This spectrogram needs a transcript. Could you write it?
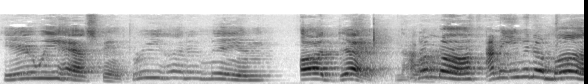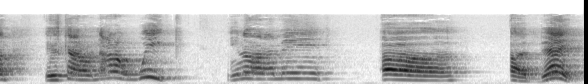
here we have spent three hundred million a day, not right. a month. I mean, even a month is kind of not a week. You know what I mean? Uh, a day.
